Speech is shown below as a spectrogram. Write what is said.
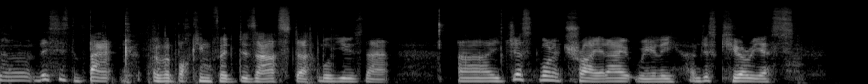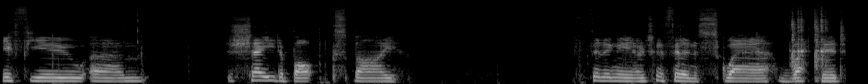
Uh, this is the back of a Bockingford disaster. We'll use that. I just want to try it out really. I'm just curious if you um, shade a box by filling in, I'm just going to fill in a square, wetted,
